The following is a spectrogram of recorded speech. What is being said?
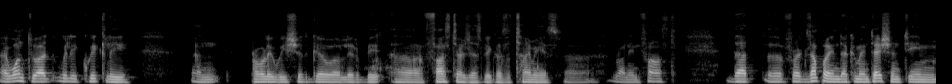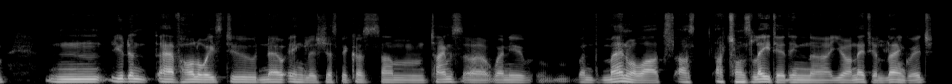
I want to add really quickly, and probably we should go a little bit uh, faster just because the time is uh, running fast. That, uh, for example, in documentation team, you don't have always to know English just because sometimes uh, when you when the manual are, are, are translated in uh, your native language,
